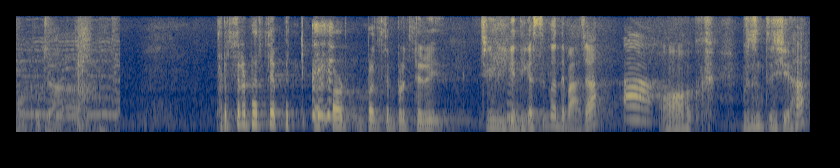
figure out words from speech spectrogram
어 보자. 지금 이게 네가 쓴 건데 맞아? 어. 어 그, 무슨 뜻이야?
